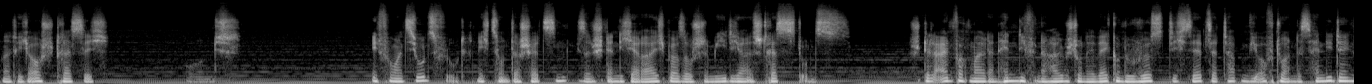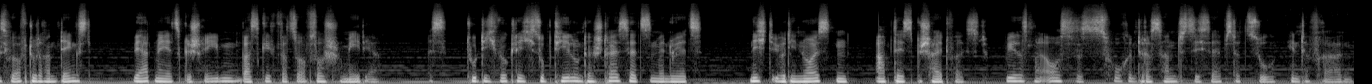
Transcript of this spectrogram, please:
Natürlich auch stressig. Und Informationsflut nicht zu unterschätzen. Wir sind ständig erreichbar, Social Media, es stresst uns. Stell einfach mal dein Handy für eine halbe Stunde weg und du wirst dich selbst ertappen, wie oft du an das Handy denkst, wie oft du daran denkst, wer hat mir jetzt geschrieben, was geht gerade so auf Social Media. Es tut dich wirklich subtil unter Stress setzen, wenn du jetzt nicht über die neuesten Updates Bescheid weißt. Probier das mal aus, es ist hochinteressant, sich selbst dazu hinterfragen.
